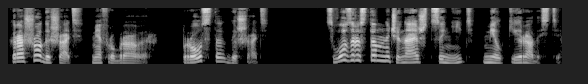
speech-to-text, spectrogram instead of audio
Хорошо дышать, Мефру Брауэр. Просто дышать. С возрастом начинаешь ценить мелкие радости.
